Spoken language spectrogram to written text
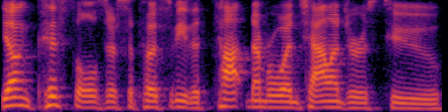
young pistols are supposed to be the top number one challengers to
